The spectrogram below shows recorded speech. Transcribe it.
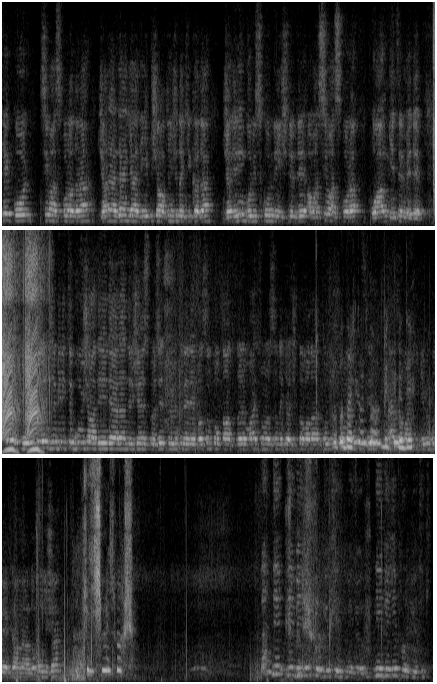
Tek gol Sivasspor adına Caner'den geldi 76. dakikada. Caner'in golü skoru değiştirdi ama Sivasspor'a puan getirmedi. Yorumcularımızla birlikte bu mücadeleyi değerlendireceğiz. Özet görüntüleri, basın toplantıları, maç sonrasındaki açıklamalar, pozisyonlar Arkadaşlar hepsi daha bitmedi. gibi bu ekranlarda olacak. İki dişimiz var. Ben de NBL probiyotiğe güveniyorum. NBL probiyotik.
